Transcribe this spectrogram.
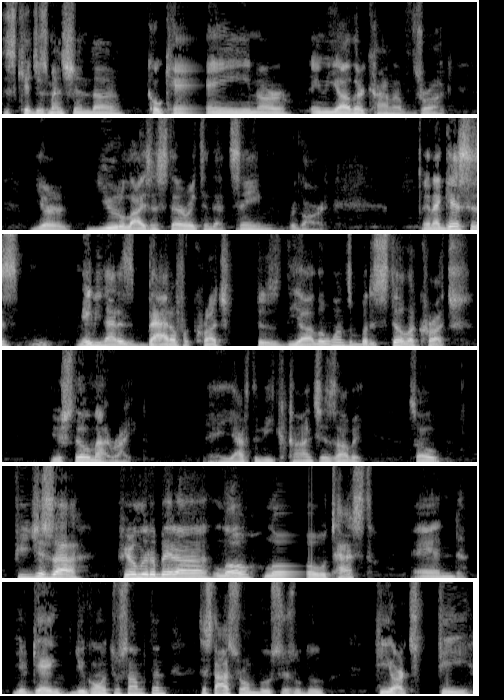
this kid just mentioned, uh, cocaine or any other kind of drug. You're utilizing steroids in that same regard, and I guess it's maybe not as bad of a crutch as the other ones, but it's still a crutch you're still not right. And you have to be conscious of it. So if you just uh if you're a little bit uh low, low test and you're getting you're going through something, testosterone boosters will do. TRT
